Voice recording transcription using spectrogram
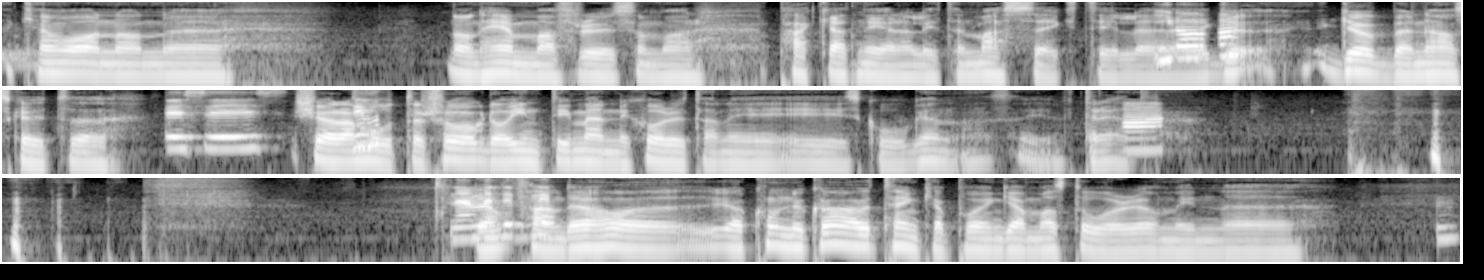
det kan vara någon, eh, någon hemmafru som har packat ner en liten matsäck till eh, Ja. gu- gubben när han ska ut och Precis. köra Det motorsåg då. Inte i människor utan i, i skogen. Alltså, I träd. Ja. Nej, men Ja, det fan, det har, jag kom, nu kan jag tänka på en gammal story om min, eh, Mm.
